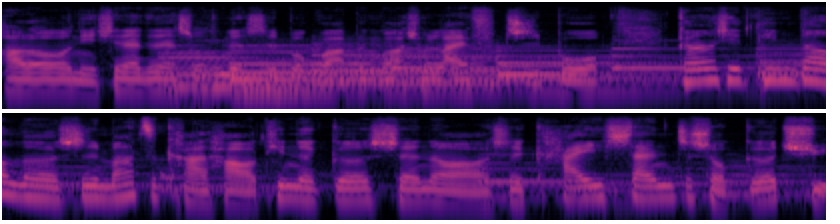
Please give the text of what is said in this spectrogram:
？Hello，你现在正在收听的是《播瓜笨瓜秀》Live 直播。刚刚先听到了是马子卡好听的歌声哦，是《开山》这首歌曲，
